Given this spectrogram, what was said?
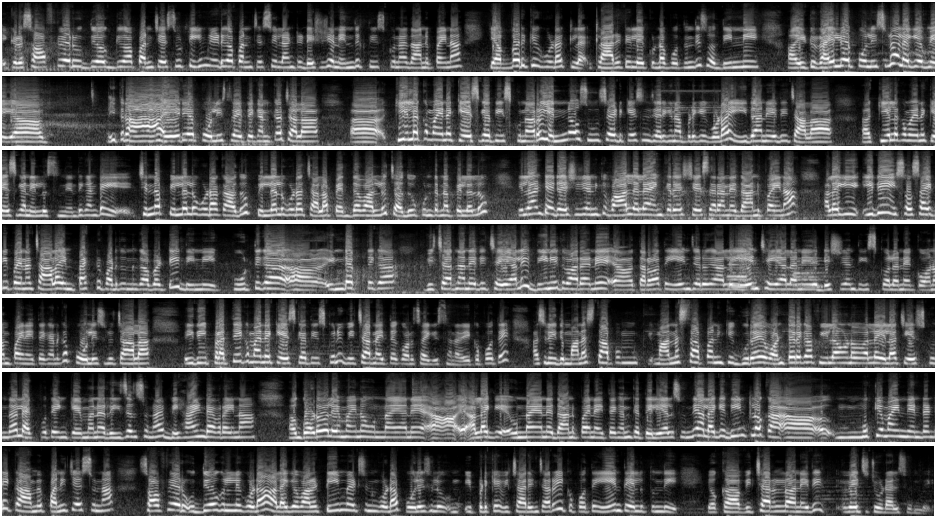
ఇక్కడ సాఫ్ట్వేర్ ఉద్యోగిగా పనిచేస్తూ టీమ్ లీడ్గా పనిచేస్తూ ఇలాంటి డెసిషన్ ఎందుకు తీసుకున్న దానిపైన ఎవ్వరికి కూడా క్లారిటీ లేకుండా పోతుంది. సో దీన్ని ఇటు రైల్వే పోలీసులు అలాగే ఇతర ఆ ఏరియా పోలీసులు అయితే కనుక చాలా కీలకమైన కేసుగా తీసుకున్నారు. ఎన్నో సూసైడ్ కేసులు జరిగినప్పటికీ కూడా ఇది అనేది చాలా కీలకమైన కేసుగా నిలుస్తుంది. ఎందుకంటే చిన్న పిల్లలు కూడా కాదు పిల్లలు కూడా చాలా పెద్దవాళ్ళు చదువుకుంటున్న పిల్లలు. ఇలాంటి డెసిజన్కి వాళ్ళు ఎలా ఎంకరేజ్ చేశారనే దానిపైన అలాగే ఇది సొసైటీ పైన చాలా ఇంపాక్ట్ పడుతుంది కాబట్టి దీన్ని పూర్తిగా ఇండెప్త్గా విచారణ అనేది చేయాలి. దీని ద్వారానే తర్వాత ఏం జరగాలి ఏం చేయాలనే డెసిజన్ తీసుకోవాలనే కోణం పైన అయితే కనుక పోలీసులు చాలా ఇది ప్రత్యేకమైన కేసు కేసుగా తీసుకుని విచారణ అయితే కొనసాగిస్తున్నారు. ఇకపోతే అసలు ఇది మనస్తాపం మనస్తాపానికి గురై ఒంటరిగా ఫీల్ అవ్వడం వల్ల ఇలా చేసుకుందా? లేకపోతే ఇంకేమైనా రీజన్స్ ఉన్నాయా? బిహైండ్ ఎవరైనా గొడవలు ఏమైనా ఉన్నాయనే అలాగే ఉన్నాయనే దానిపైన అయితే కనుక తెలియాల్సి ఉంది. అలాగే దీంట్లో ముఖ్యమైనది ఏంటంటే ఇక ఆమె పనిచేస్తున్న సాఫ్ట్వేర్ ఉద్యోగుల్ని కూడా అలాగే వాళ్ళ టీమ్మేట్స్ని కూడా పోలీసులు ఇప్పటికే విచారించారు. ఇకపోతే ఏం తేలుతుంది? ఈ యొక్క విచారణలో అనేది వేచి చూడాల్సి ఉంది.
